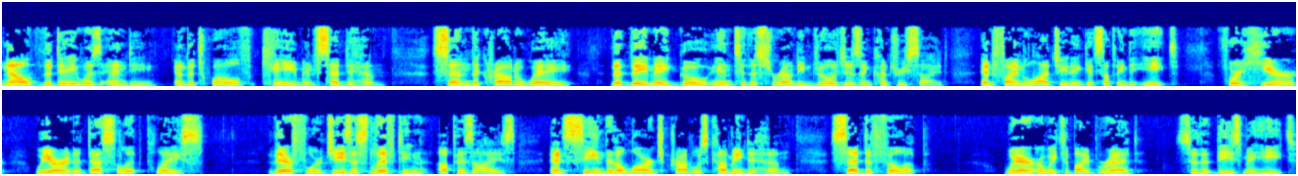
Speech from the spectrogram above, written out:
Now the day was ending, and the twelve came and said to him, Send the crowd away, that they may go into the surrounding villages and countryside, and find lodging and get something to eat for here we are in a desolate place. Therefore, Jesus, lifting up his eyes and seeing that a large crowd was coming to him, said to Philip, Where are we to buy bread so that these may eat?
